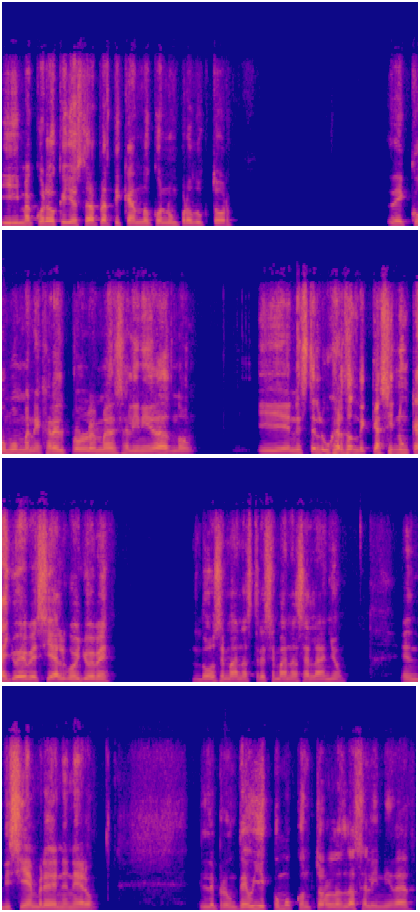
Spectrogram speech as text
Y me acuerdo que yo estaba platicando con un productor de cómo manejar el problema de salinidad, ¿no? Y en este lugar donde casi nunca llueve, si algo llueve dos semanas, tres semanas al año, en diciembre, en enero. Le pregunté, oye, ¿cómo controlas la salinidad?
